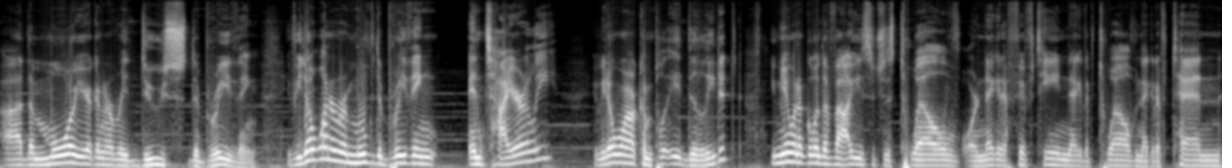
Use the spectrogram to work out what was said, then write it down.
uh, the more you're going to reduce the breathing. If you don't want to remove the breathing entirely, if you don't want to completely delete it, you may want to go into values such as 12 or negative 15, negative 12, negative 10,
